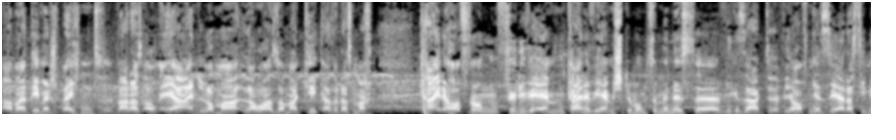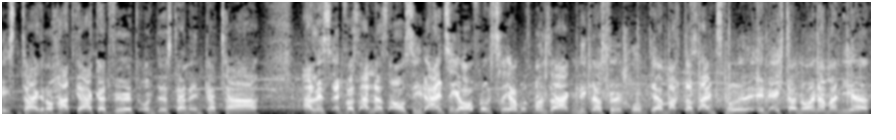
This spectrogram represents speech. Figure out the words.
aber dementsprechend war das auch eher ein lauer Sommerkick. Also das macht keine Hoffnung für die WM, keine WM-Stimmung zumindest. Äh, wie gesagt, wir hoffen jetzt sehr, dass die nächsten Tage noch hart geackert wird und es dann in Katar alles etwas anders aussieht. Einziger Hoffnungsträger muss man sagen, Niklas Füllkrug, der macht das 1-0 in echter Neuner-Manier.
